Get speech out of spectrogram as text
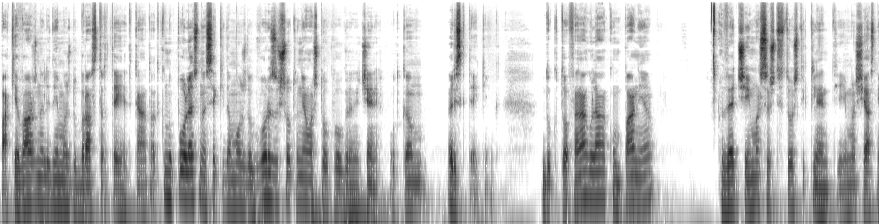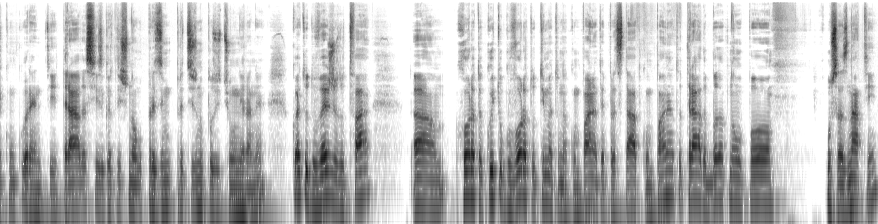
Пак е важно ли нали, да имаш добра стратегия и така нататък, но по-лесно е всеки да може да говори, защото нямаш толкова ограничения от към риск-тейкинг. Докато в една голяма компания вече имаш съществуващи клиенти, имаш ясни конкуренти, трябва да си изградиш много прецизно позициониране, което довежда до това а, хората, които говорят от името на компанията и представят компанията, трябва да бъдат много по-осъзнати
